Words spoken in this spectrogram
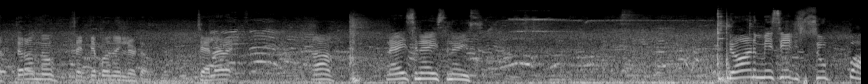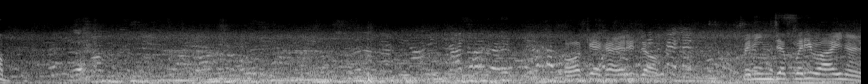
അത്ര ഒന്നും സെറ്റപ്പ് ഒന്നും ഇല്ല കേട്ടോ ചില ആ nice nice nice don't miss it super okay കയറിട്ടോ. ഒരു ഇഞ്ചപ്പരി വായി ഞാൻ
